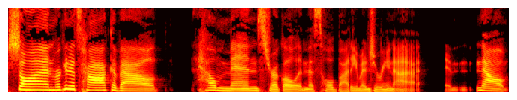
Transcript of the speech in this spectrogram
Sean, we're going to talk about how men struggle in this whole body image arena now,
